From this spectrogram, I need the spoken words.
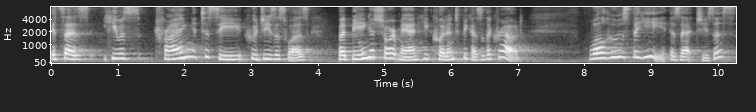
It says he was trying to see who Jesus was, but being a short man, he couldn't because of the crowd. Well, who's the he? Is that Jesus?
